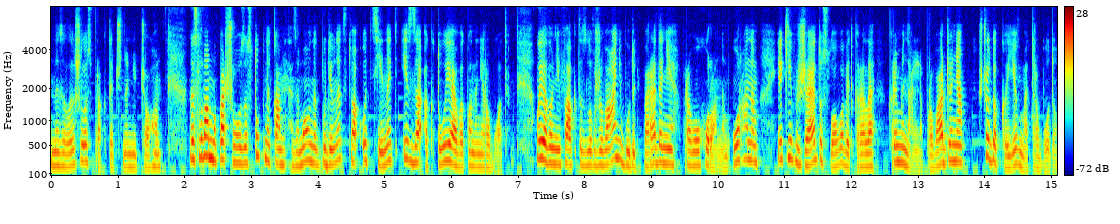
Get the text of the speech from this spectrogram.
не залишилось практично нічого. За словами першого заступника, замовник будівництва оцінить і заактує виконані роботи. Виявлені факти зловживань будуть передані правоохоронним органам, які вже до слова відкрили кримінальне провадження щодо Київметробуду.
